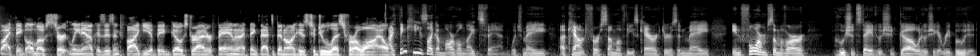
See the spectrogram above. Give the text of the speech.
Well, I think almost certainly now, because isn't Feige a big Ghost Rider fan? And I think that's been on his to do list for a while. I think he's like a Marvel Knights fan, which may account for some of these characters and may inform some of our who should stay and who should go and who should get rebooted.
